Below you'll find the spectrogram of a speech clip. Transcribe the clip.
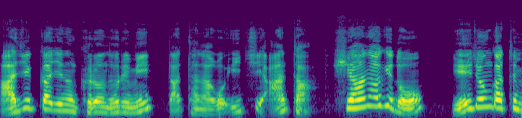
아직까지는 그런 흐름이 나타나고 있지 않다. 희한하게도 예전 같은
